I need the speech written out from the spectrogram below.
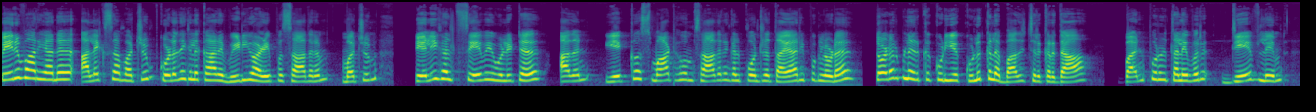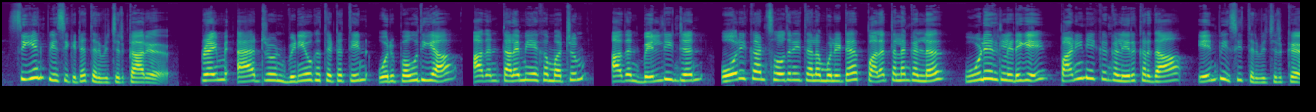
பெருவாரியான அலெக்சா மற்றும் குழந்தைகளுக்கான வீடியோ அழைப்பு சாதனம் மற்றும் டெலிஹெல்த் சேவை உள்ளிட்ட அதன் எக்கோ ஸ்மார்ட் ஹோம் சாதனங்கள் போன்ற தயாரிப்புகளோட தொடர்பில் இருக்கக்கூடிய குழுக்களை பாதிச்சிருக்கிறதா? வன்பொருள் தலைவர் டேவ் லிம்ப் சிஎன்பிசி கிட்ட தெரிவிச்சிருக்காரு. பிரைம் ஏட்ரோன் விநியோக திட்டத்தின் ஒரு பகுதியா? அதன் தலைமையகம் மற்றும் அதன் பெல்டிங்டன் ஓரிகான் சோதனை தளம் உள்ளிட்ட பல தளங்கள்ல ஊழியர்களிடையே பணி நீக்கங்கள் இருக்கிறதா? என்பிசி தெரிவிச்சிருக்கு.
